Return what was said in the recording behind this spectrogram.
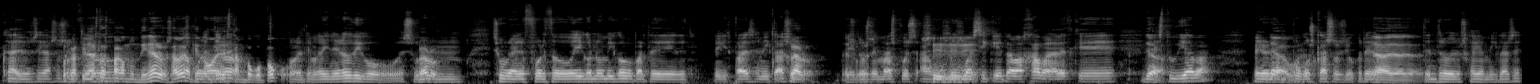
Claro, en ese caso... Porque al final todo- estás pagando un dinero, ¿sabes? Ah, que no el es tema- tampoco poco. Por el tema de dinero, digo, es un, Claro. es un gran esfuerzo económico por parte de, de mis padres en mi caso. Claro, eso los es. demás, pues Sí, alguno sí, igual sí. sí que trabajaba a la vez que Ya. estudiaba, pero Ya, eran bueno. pocos casos, yo creo, Ya, dentro de los que había en mi clase.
